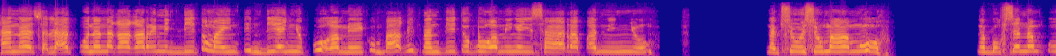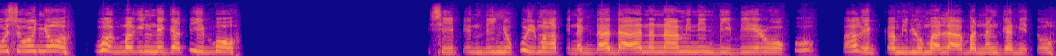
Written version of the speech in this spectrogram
Sana sa lahat po na nakakarinig dito, maintindihan niyo po kami kung bakit nandito po kami ngayon sa harapan ninyo. Nagsusumamo. Nabuksan ng puso nyo. Huwag maging negatibo. Isipin din niyo po yung mga pinagdadaanan namin, hindi biro po. Bakit kami lumalaban ng ganito?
